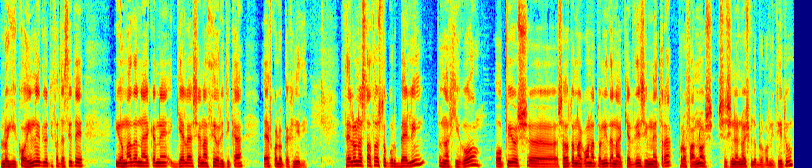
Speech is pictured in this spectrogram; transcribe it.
Λογικό είναι, διότι φανταστείτε η ομάδα να έκανε γκέλα σε ένα θεωρητικά εύκολο παιχνίδι. Θέλω να σταθώ στο Κουρμπέλι, τον αρχηγό, ο οποίος ε, σε αυτόν τον αγώνα τον είδα να κερδίζει μέτρα, προφανώς σε συνεννόηση με τον προπονητή του.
